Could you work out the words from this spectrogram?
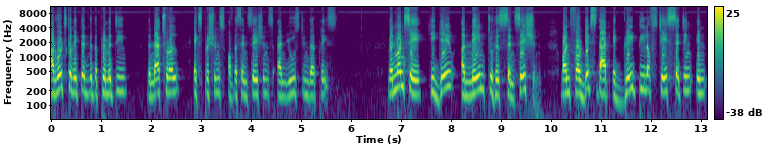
are words connected with the primitive the natural expressions of the sensations and used in their place when one say he gave a name to his sensation one forgets that a great deal of stage setting in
